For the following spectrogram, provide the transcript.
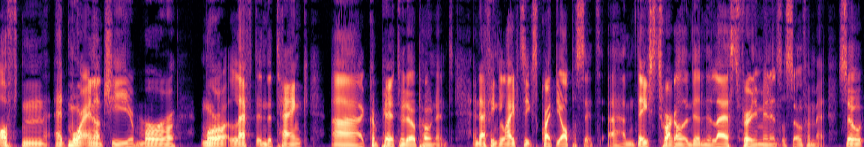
often had more energy, more, more left in the tank uh, compared to the opponent. And I think Leipzig's quite the opposite. Um, they struggle in the, in the, last 30 minutes or so of a match. So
